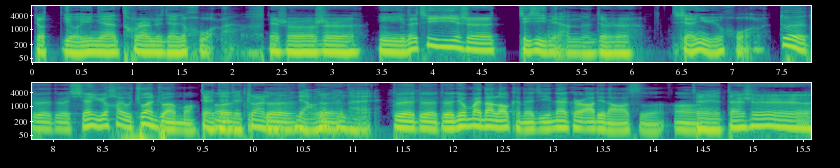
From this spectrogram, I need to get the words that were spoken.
就有一年突然之间就火了。那时候是你的记忆是几几年呢？就是闲鱼火了，对对对，闲鱼还有转转吗？对对对，呃转转两个对平台，对对对，就麦当劳、肯德基、耐克、阿迪达斯。嗯，对，但是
